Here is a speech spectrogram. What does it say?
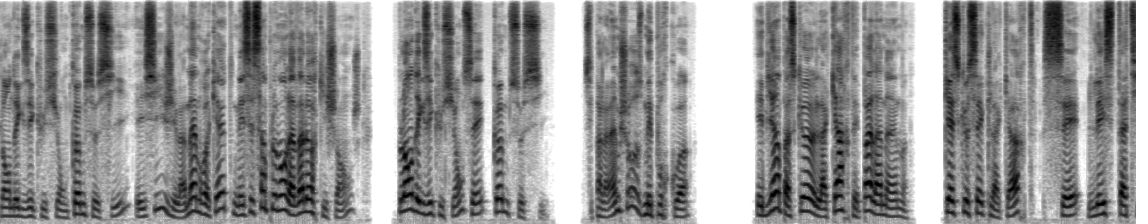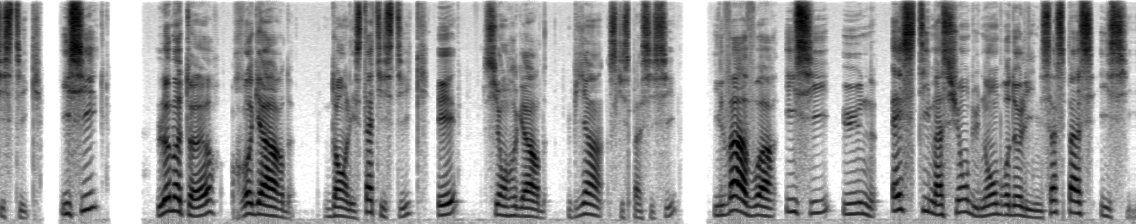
plan d'exécution comme ceci, et ici j'ai la même requête, mais c'est simplement la valeur qui change. Plan d'exécution, c'est comme ceci. C'est pas la même chose, mais pourquoi? Eh bien parce que la carte n'est pas la même. Qu'est-ce que c'est que la carte? C'est les statistiques. Ici, le moteur regarde dans les statistiques, et si on regarde bien ce qui se passe ici, il va avoir ici une estimation du nombre de lignes. Ça se passe ici.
